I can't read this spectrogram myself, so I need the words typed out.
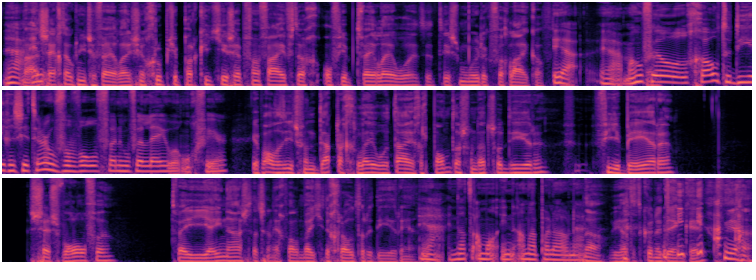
Ja, Maar en, het zegt ook niet zoveel. Als je een groepje parkietjes hebt van 50 of je hebt twee leeuwen, het, het is moeilijk vergelijken. ja, ja, maar hoeveel grote dieren zitten er? Hoeveel wolven en hoeveel leeuwen ongeveer? Ik heb altijd iets van 30 leeuwen, tijgers, panters, van dat soort dieren. Vier beren, zes wolven, twee hyena's. Dat zijn echt wel een beetje de grotere dieren. Ja. Ja, en dat allemaal in Annapolona. Nou, wie had het kunnen denken? ja.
